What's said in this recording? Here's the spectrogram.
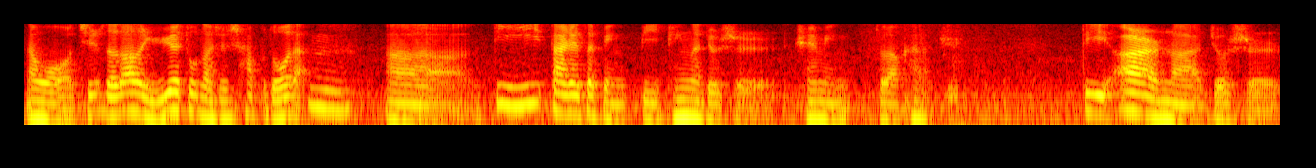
那我其实得到的愉悦度呢是差不多的。嗯。呃，第一，大家在比比拼的就是全民都要看的剧。第二呢，就是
